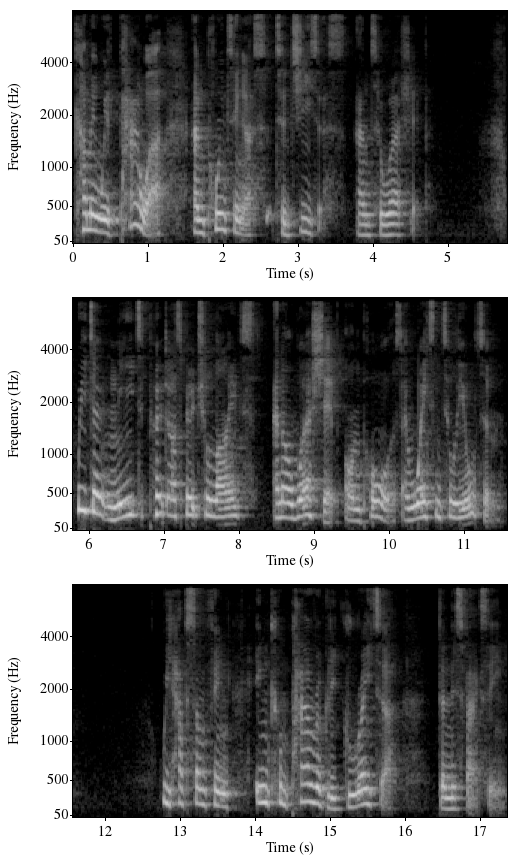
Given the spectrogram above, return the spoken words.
Coming with power and pointing us to Jesus and to worship. We don't need to put our spiritual lives and our worship on pause and wait until the autumn. We have something incomparably greater than this vaccine.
